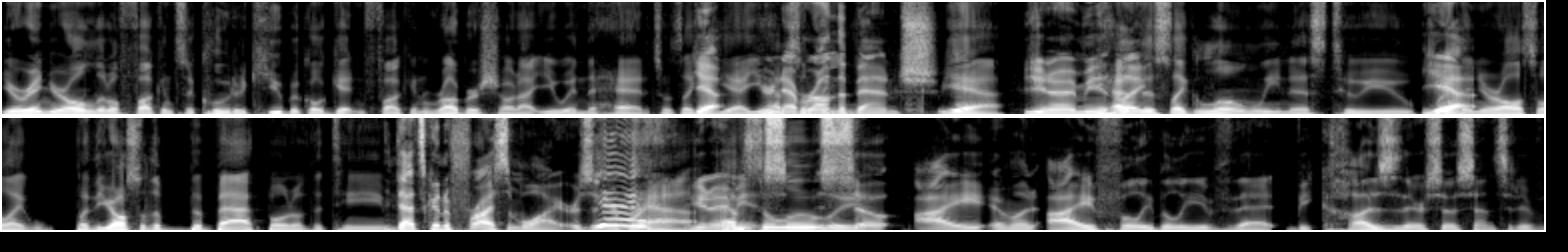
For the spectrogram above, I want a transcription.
you're in your own little fucking secluded cubicle getting fucking rubber shot at you in the head. So it's like, yeah, yeah, you you're have never on the bench. Yeah, You know what I mean? you have like, this like loneliness to you. But Yeah. and you're also like, but you're also the the backbone of the team. that's gonna fry some wires in your brain. Yeah, You know what I mean? Absolutely. So I am a, I fully believe that because they're so sensitive,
